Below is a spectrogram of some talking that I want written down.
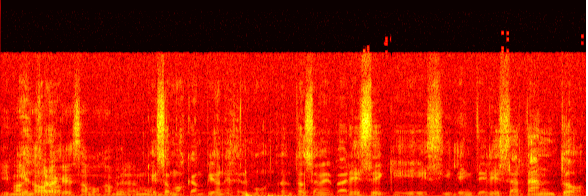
y más ahora que somos campeones del mundo. Que somos campeones del mundo. Entonces me parece que si le interesa tanto,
